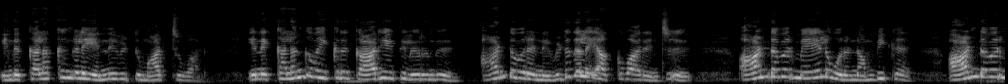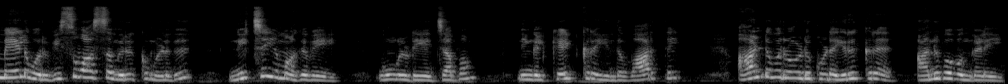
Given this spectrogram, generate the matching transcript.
இந்த கலக்கங்களை என்னை விட்டு மாற்றுவார். என்னை கலங்க வைக்கிற காரியத்திலிருந்து ஆண்டவர் என்னை விடுதலையாக்குவார் என்று ஆண்டவர் மேல ஒரு நம்பிக்கை ஆண்டவர் மேல ஒரு விசுவாசம் இருக்கும் பொழுது நிச்சயமாகவே உங்களுடைய ஜபம் நீங்கள் கேட்கிற இந்த வார்த்தை ஆண்டவரோடு கூட இருக்கிற அனுபவங்களை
